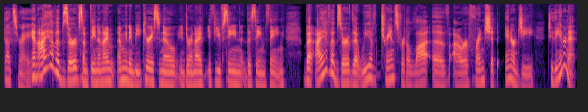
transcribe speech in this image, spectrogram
That's right. And I have observed something, and I'm I'm going to be curious to know, Durin, I if you've seen the same thing. But I have observed that we have transferred a lot of our friendship energy to the internet.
